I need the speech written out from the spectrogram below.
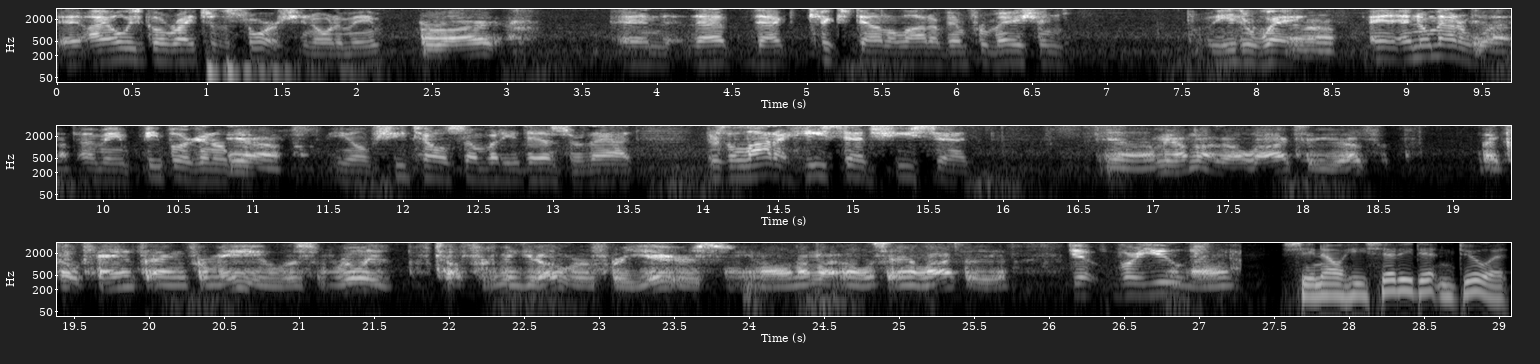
Eh, I always go right to the source. You know what I mean? Right. and that that kicks down a lot of information Either way, Yeah. and, and no matter Yeah. what, I mean, people are gonna, Yeah. you know, if she tells somebody this or that. There's a lot of he said, she said. Yeah, I mean, I'm not gonna lie to you. I've, that cocaine thing for me was really tough for me to get over for years, you know. And I'm not gonna sit here and lie to you. Did, were You you? know, See, now he said he didn't do it,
